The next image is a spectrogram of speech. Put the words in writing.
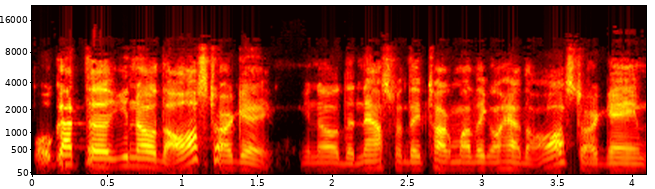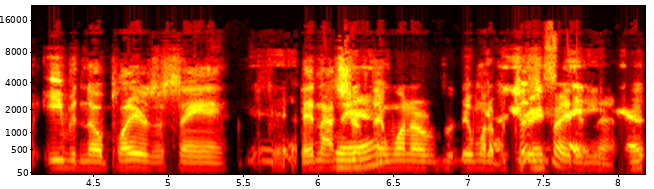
Well, we got the you know the All Star game. You know the announcement they talking about they're gonna have the All Star game, even though players are saying yeah. they're not well, sure if they want to they want to participate in that.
